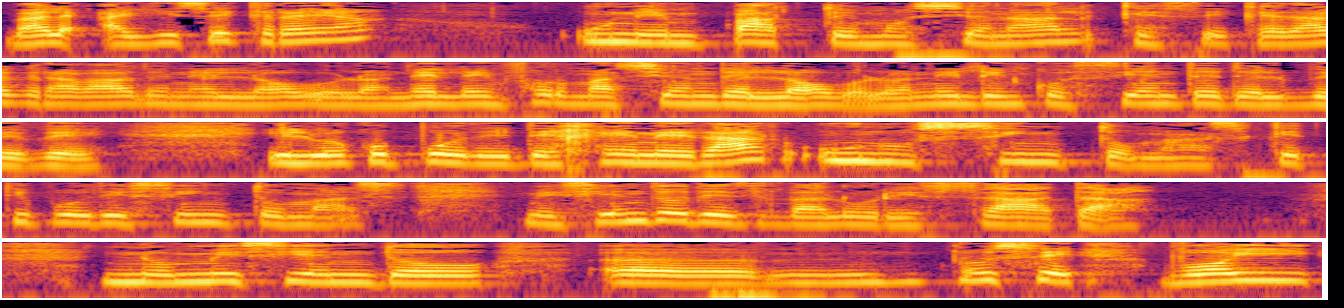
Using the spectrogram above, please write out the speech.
¿Vale? Allí se crea un impacto emocional que se queda grabado en el lóbulo, en la información del lóbulo, en el inconsciente del bebé. Y luego puede degenerar unos síntomas. ¿Qué tipo de síntomas? Me siento desvalorizada. No me siento, eh, no sé, voy,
